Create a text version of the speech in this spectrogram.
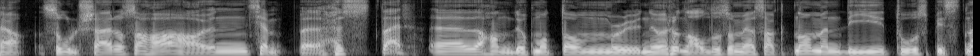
Ja, Solskjær og Saha har jo en kjempehøst der. Eh, Det handler jo på en måte om Rooney og Ronaldo, som vi har sagt nå, men de to spissene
